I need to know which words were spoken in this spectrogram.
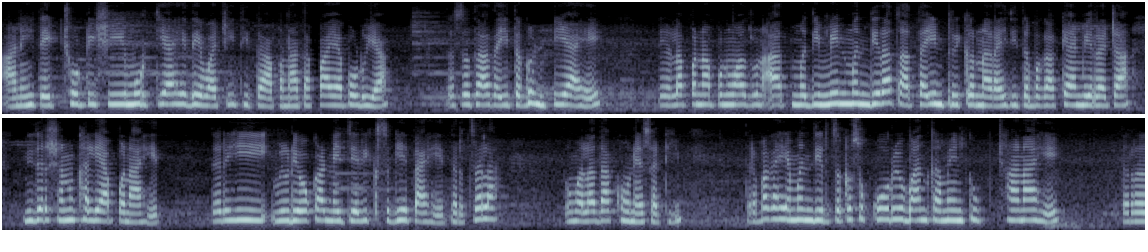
आणि इथे एक छोटीशी मूर्ती आहे देवाची तिथं आपण आता पाया पडूया. तसंच आता इथं घंटी आहे. त्याला पण आपण वाजून आतमध्ये मेन मंदिराच आता एंट्री करणार आहे. तिथं बघा कॅमेराच्या निदर्शनाखाली आपण आहेत. तर ही व्हिडिओ काढण्याचे रिक्स घेत आहे. तर चला तुम्हाला दाखवण्यासाठी. तर बघा हे मंदिरचं कसं कोरीव बांधकाम आहे खूप छान आहे. तर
